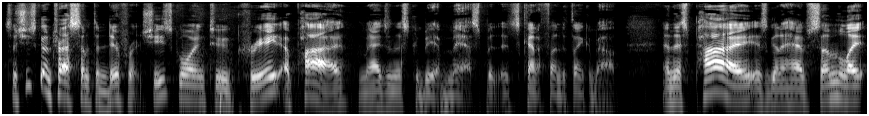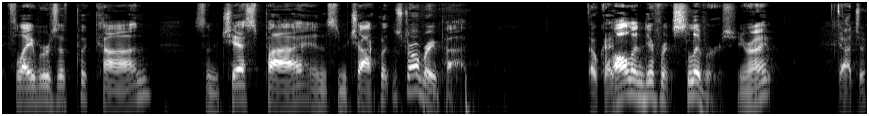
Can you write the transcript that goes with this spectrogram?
So she's going to try something different. She's going to create a pie. Imagine this could be a mess, but it's kind of fun to think about. And this pie is going to have some la- flavors of pecan, some chess pie, and some chocolate and strawberry pie. Okay. All in different slivers, you right? Gotcha.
